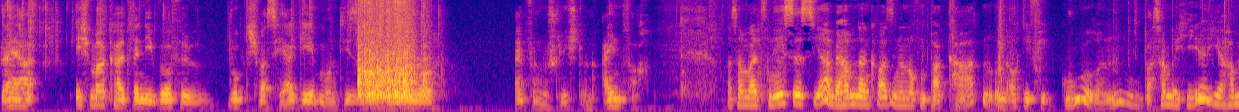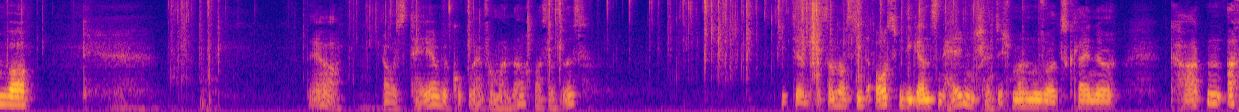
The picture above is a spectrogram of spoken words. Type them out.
naja, ich mag halt, wenn die Würfel wirklich was hergeben und diese nur, einfach nur schlicht und einfach. Was haben wir als nächstes? Ja, wir haben dann quasi nur noch ein paar Karten und auch die Figuren. Was haben wir hier? Hier haben wir... Ja, Aristea. Wir gucken einfach mal nach, was das ist. Sieht ja interessant aus. Sieht aus wie die ganzen Helden, schätze ich mal. Nur so als kleine Karten. Ach,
